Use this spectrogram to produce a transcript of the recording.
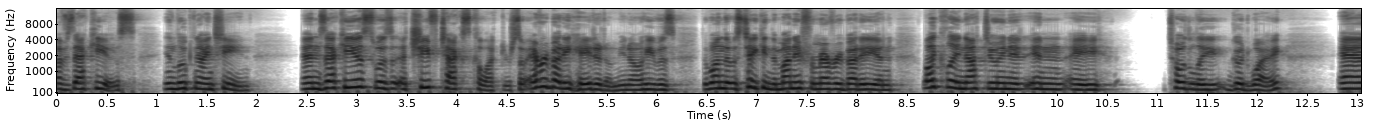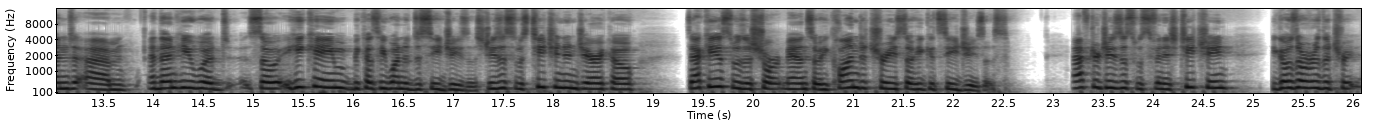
of Zacchaeus in Luke 19. And Zacchaeus was a chief tax collector, so everybody hated him. You know, he was the one that was taking the money from everybody and likely not doing it in a totally good way. And, um, and then he would, so he came because he wanted to see Jesus. Jesus was teaching in Jericho. Zacchaeus was a short man, so he climbed a tree so he could see Jesus. After Jesus was finished teaching, he goes over the tree,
